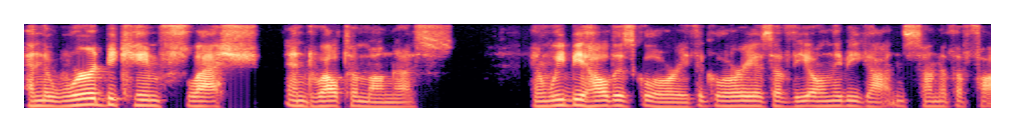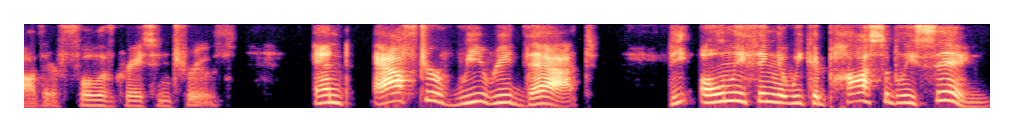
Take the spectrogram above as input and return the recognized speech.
and the word became flesh and dwelt among us. And we beheld his glory. The glory is of the only begotten Son of the Father, full of grace and truth. And after we read that, the only thing that we could possibly sing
